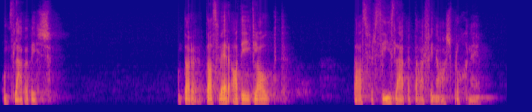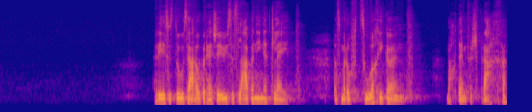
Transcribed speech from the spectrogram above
und das Leben bist. Und dass wer an dich glaubt, das für sein Leben darf in Anspruch nehmen. Herr Jesus, du selber hast in unser Leben hineingelegt, dass wir auf die Suche gehen nach dem Versprechen,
